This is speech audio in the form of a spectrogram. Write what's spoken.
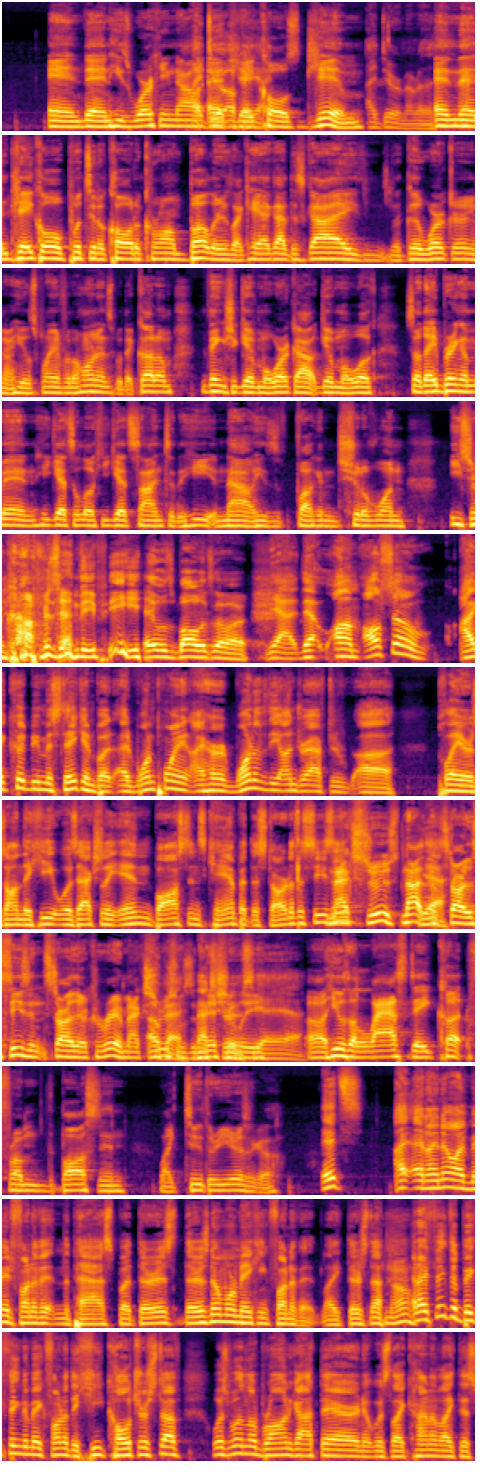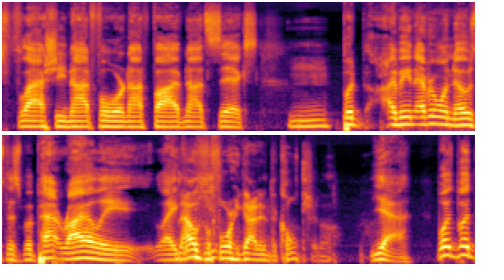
And then he's working now I at okay, J. yeah. Cole's gym. I do remember this. And then J. Cole puts in a call to Caron Butler. He's like, hey, I got this guy. He's a good worker. You know, he was playing for the Hornets, but they cut him. I think you should give him a workout, give him a look. So they bring him in. He gets a look. He gets signed to the Heat. And now he's fucking should have won Eastern Conference MVP. It was hard. Yeah. That um also I could be mistaken, but at one point I heard one of the undrafted uh players on the Heat was actually in Boston's camp at the start of the season. Max Strus, not Yeah. the start of the season, start of their career. Max Strus Okay, was Max Strus, initially, yeah, yeah. Uh, he was a last day cut from Boston like two, three years ago. It's I and I know I've made fun of it in the past, but there is there's no more making fun of it. Like there's not No. and I think the big thing to make fun of the heat culture stuff was when LeBron got there and it was like kind of like this flashy, not four, not five, not six. But I mean everyone knows this, but Pat Riley, like That was he- before he got into culture, though. Yeah. But but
